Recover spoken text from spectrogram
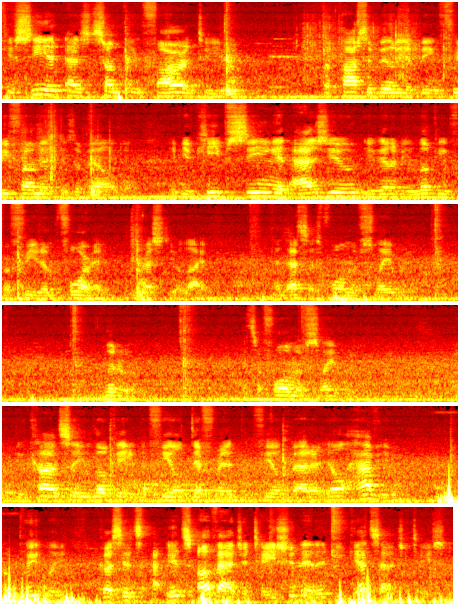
If you see it as something foreign to you, the possibility of being free from it is available. If you keep seeing it as you, you're going to be looking for freedom for it the rest of your life. And that's a form of slavery. Literally. It's a form of slavery. You'll be constantly looking to feel different, feel better. It'll have you completely because it's, it's of agitation and it begets agitation.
